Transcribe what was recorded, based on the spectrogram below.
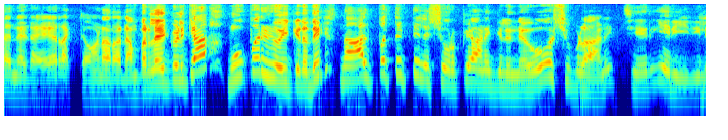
തന്നെ ഡയറക്റ്റ് ഓണർ നമ്പറിലേക്ക് വിളിക്കാം. മൂപ്പർ ചോദിക്കുന്നത് നാൽപ്പത്തെട്ട് ലക്ഷം ഉറുപ്പ്യ ആണെങ്കിലും നെഗോഷ്യബിൾ ആണ്. ചെറിയ രീതിയിൽ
